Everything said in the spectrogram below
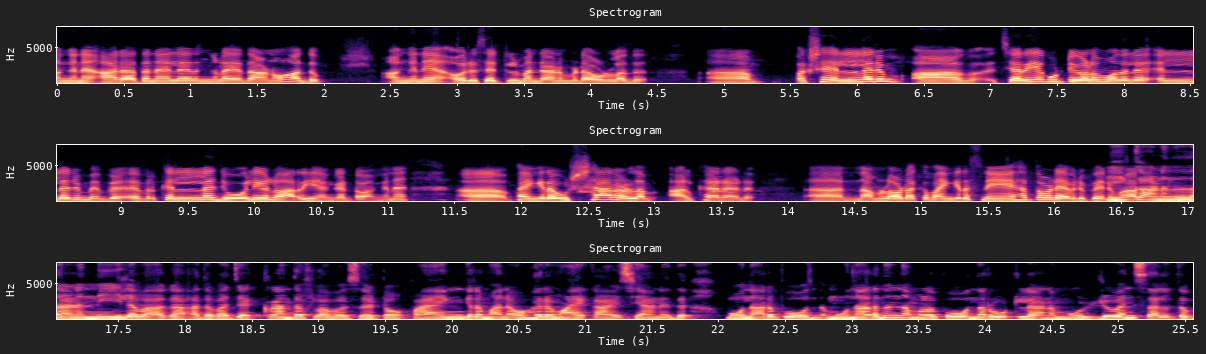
അങ്ങനെ ആരാധനാലയങ്ങൾ ഏതാണോ അതും. അങ്ങനെ ഒരു സെറ്റിൽമെന്റാണ് ഇവിടെ ഉള്ളത്. പക്ഷെ എല്ലാവരും ചെറിയ കുട്ടികൾ മുതൽ എല്ലാവരും ഇവർക്കെല്ലാ ജോലികളും അറിയാം കേട്ടോ. അങ്ങനെ ഭയങ്കര ഉഷാറുള്ള ആൾക്കാരാണ്. നമ്മളോടൊക്കെ ഭയങ്കര സ്നേഹത്തോടെ അവർ ഈ കാണുന്നതാണ് നീലവാഗ അഥവാ ജക്രാന്ത ഫ്ലവേഴ്സ് കേട്ടോ. ഭയങ്കര മനോഹരമായ കാഴ്ചയാണിത്. മൂന്നാർ പോകുന്ന മൂന്നാറിൽ നിന്ന് നമ്മൾ പോകുന്ന റൂട്ടിലാണ് മുഴുവൻ സ്ഥലത്തും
